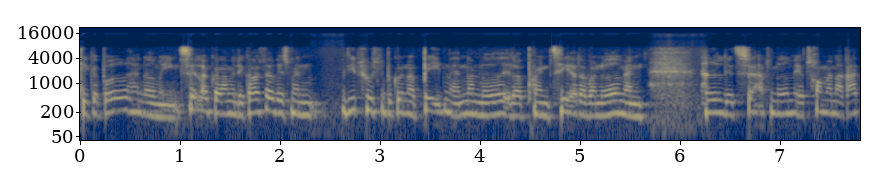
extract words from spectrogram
det kan både have noget med en selv at gøre, men det kan også være, hvis man lige pludselig begynder at bede den anden om noget, eller pointere, at der var noget, man havde lidt svært med. Men jeg tror, man er ret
